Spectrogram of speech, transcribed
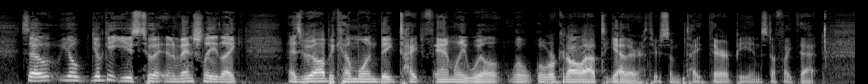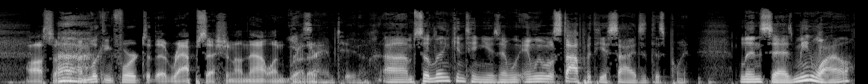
so you'll you'll get used to it, and eventually, like as we all become one big tight family, we'll we'll, we'll work it all out together through some tight therapy and stuff like that. Awesome! Uh, I'm looking forward to the rap session on that one, brother. Yes, I am too. Um, so Lynn continues, and we, and we will stop with the asides at this point. Lynn says, "Meanwhile,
